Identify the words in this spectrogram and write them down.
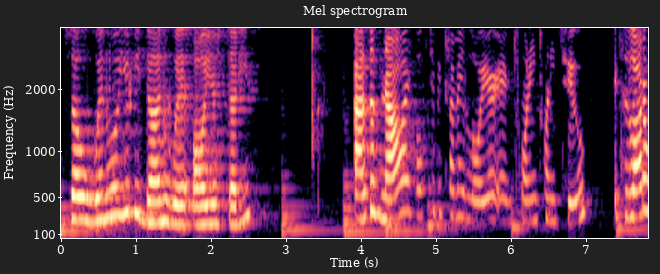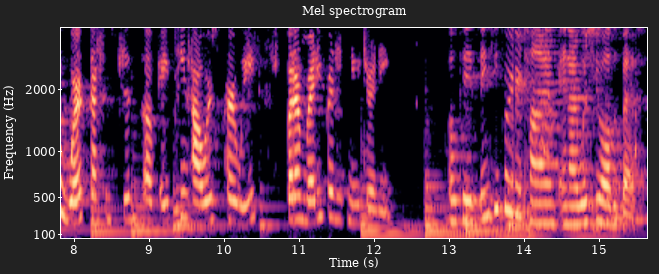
So, when will you be done with all your studies? As of now, I hope to become a lawyer in 2022. It's a lot of work that consists of 18 hours per week, but I'm ready for this new journey. Okay, thank you for your time, and I wish you all the best.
